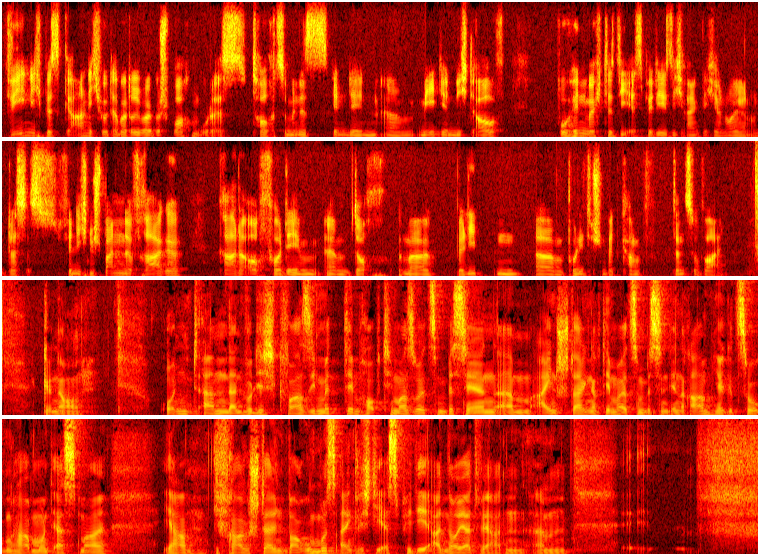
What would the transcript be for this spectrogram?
Wenig bis gar nicht wird aber darüber gesprochen, oder es taucht zumindest in den ähm, Medien nicht auf, wohin möchte die SPD sich eigentlich erneuern? Und das ist, finde ich, eine spannende Frage, gerade auch vor dem ähm, doch immer beliebten ähm, politischen Wettkampf dann zu Wahlen. Genau. Und ähm, dann würde ich quasi mit dem Hauptthema so jetzt ein bisschen ähm, einsteigen, nachdem wir jetzt ein bisschen den Rahmen hier gezogen haben und erstmal ja die Frage stellen, warum muss eigentlich die SPD erneuert werden?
